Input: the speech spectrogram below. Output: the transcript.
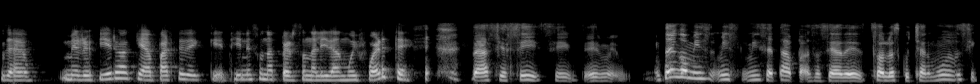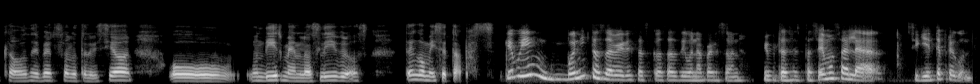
O sea, me refiero a que aparte de que tienes una personalidad muy fuerte. Gracias, sí, sí. Eh, tengo mis, mis, mis, etapas, o sea, de solo escuchar música o de ver solo televisión o hundirme en los libros. Tengo mis etapas. Qué bien, bonito saber esas cosas de una persona. Entonces, pasemos a la siguiente pregunta.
